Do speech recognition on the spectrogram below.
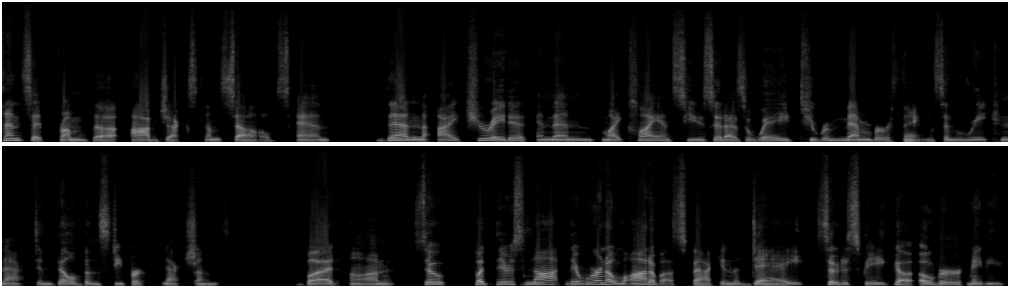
sense it from the objects themselves. And then I curate it and then my clients use it as a way to remember things and reconnect and build those deeper connections. But um so but there's not there weren't a lot of us back in the day, so to speak, uh, over maybe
